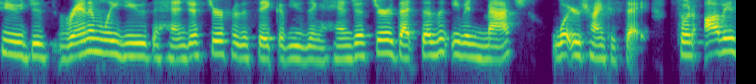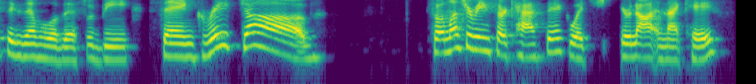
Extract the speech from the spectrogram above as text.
to just randomly use a hand gesture for the sake of using a hand gesture that doesn't even match what you're trying to say. So an obvious example of this would be saying, great job. So unless you're being sarcastic, which you're not in that case,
